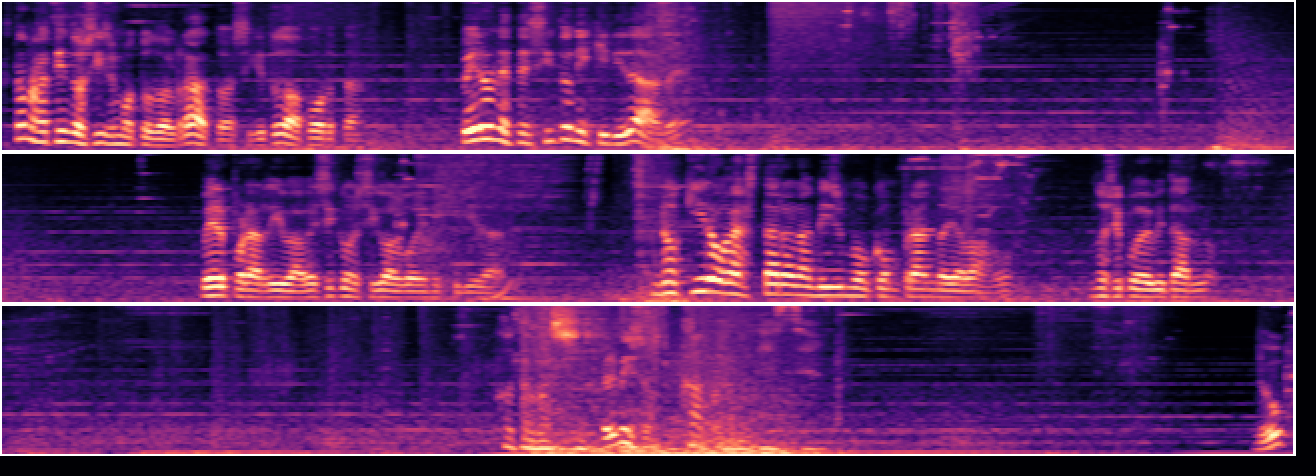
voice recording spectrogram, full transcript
Estamos haciendo sismo todo el rato, así que todo aporta. Pero necesito nihilidad, ¿eh? Ir por arriba, a ver si consigo algo de nihilidad. No quiero gastar ahora mismo comprando ahí abajo. No sé si puedo evitarlo. Permiso. Nope.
